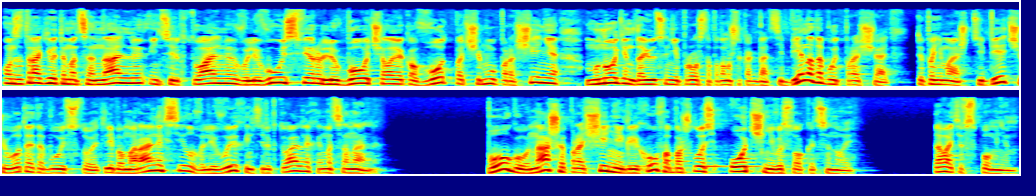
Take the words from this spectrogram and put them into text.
Он затрагивает эмоциональную, интеллектуальную, волевую сферу любого человека. Вот почему прощение многим даются непросто, потому что когда тебе надо будет прощать, ты понимаешь, тебе чего-то это будет стоить. Либо моральных сил, волевых, интеллектуальных, эмоциональных. Богу наше прощение грехов обошлось очень высокой ценой. Давайте вспомним.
